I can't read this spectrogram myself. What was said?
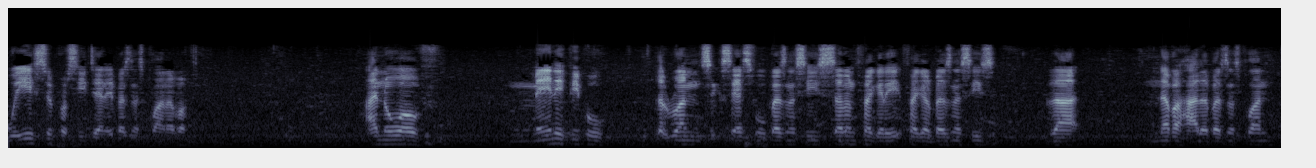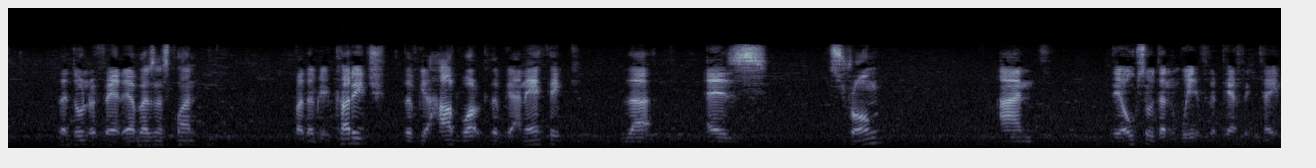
way supersedes any business plan ever. I know of many people that run successful businesses, seven figure, eight figure businesses, that never had a business plan, that don't refer to a business plan, but they've got courage, they've got hard work, they've got an ethic that is strong, and they also didn't wait for the perfect time.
